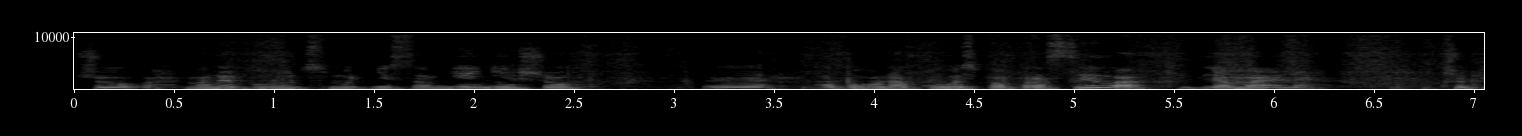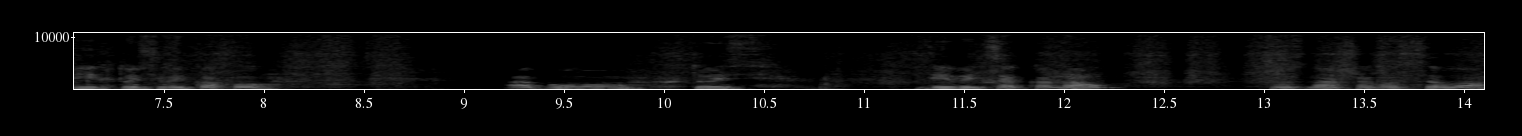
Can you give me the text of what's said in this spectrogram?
Що в мене беруть смутні сумніння, що е, або вона в когось попросила для мене, щоб її хтось викопав. Або хтось дивиться канал ну, з нашого села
